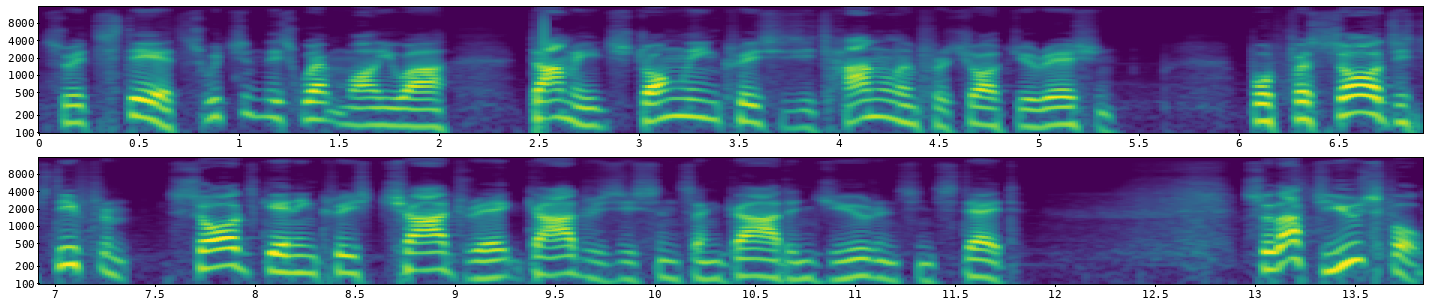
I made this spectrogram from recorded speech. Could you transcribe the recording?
So it states, switching this weapon while you are damaged strongly increases its handling for a short duration. But for swords, it's different. Swords gain increased charge rate, guard resistance, and guard endurance instead. So that's useful,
